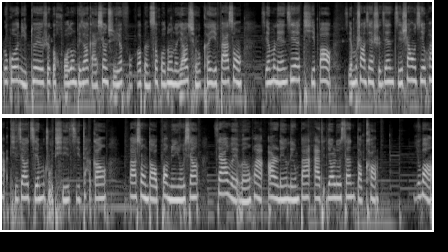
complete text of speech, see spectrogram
如果你对这个活动比较感兴趣，也符合本次活动的要求，可以发送节目连接、提报节目上线时间及商务计划，提交节目主题及大纲。发送到报名邮箱嘉伟文化二零零八 at 幺六三 dot com。以往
